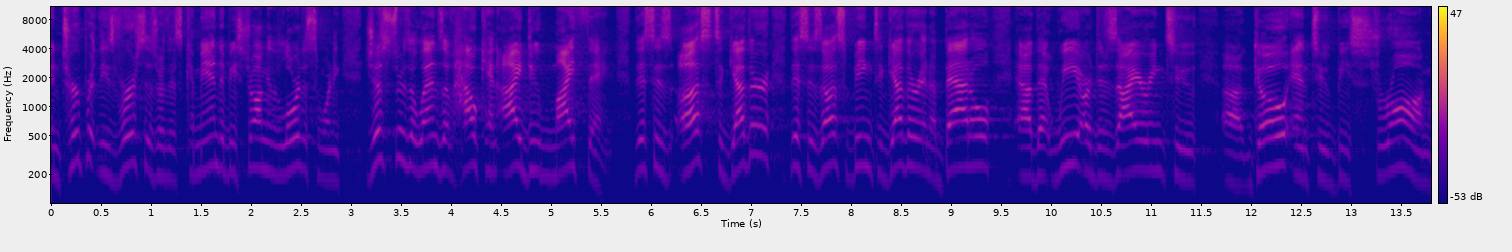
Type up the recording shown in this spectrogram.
interpret these verses or this command to be strong in the Lord this morning just through the lens of how can I do my thing. This is us together. This is us being together in a battle uh, that we are desiring to uh, go and to be strong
